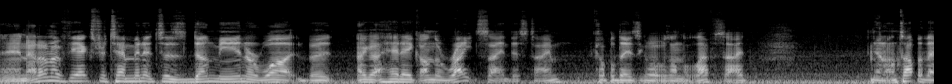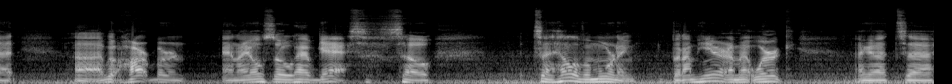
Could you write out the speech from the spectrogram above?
And I don't know if the extra 10 minutes has done me in or what, but I got headache on the right side this time. A couple days ago it was on the left side. And on top of that, uh, I've got heartburn and I also have gas. So it's a hell of a morning. But I'm here, I'm at work. I got uh,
